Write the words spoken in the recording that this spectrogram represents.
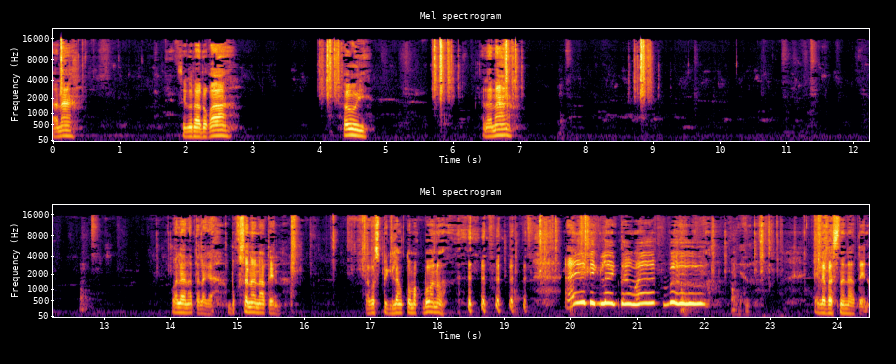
Sana. Sigurado ka. Hoy. Wala na. Wala na talaga. Buksan na natin. Tapos biglang tumakbo, no? Ay, biglang tumakbo. Ayan. Ilabas na natin.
